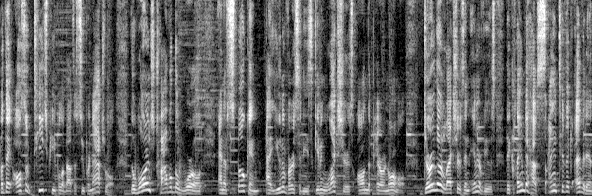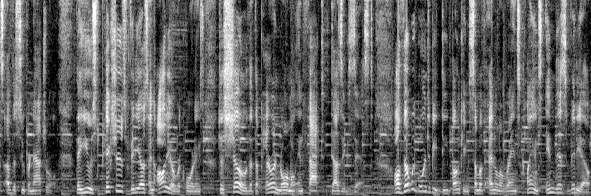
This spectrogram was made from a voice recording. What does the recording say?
but they also teach people about the supernatural. The Warrens traveled the world and have spoken at universities giving lectures on the paranormal. During their lectures and interviews, they claim to have scientific evidence of the supernatural. They used pictures, videos, and audio recordings to show that the paranormal in fact does exist. Although we're going to be debunking some of Ed and Lorraine's claims in this video,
